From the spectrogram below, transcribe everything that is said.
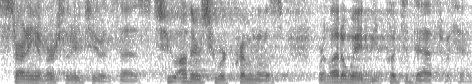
Starting at verse 32, it says, Two others who were criminals were led away to be put to death with him.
